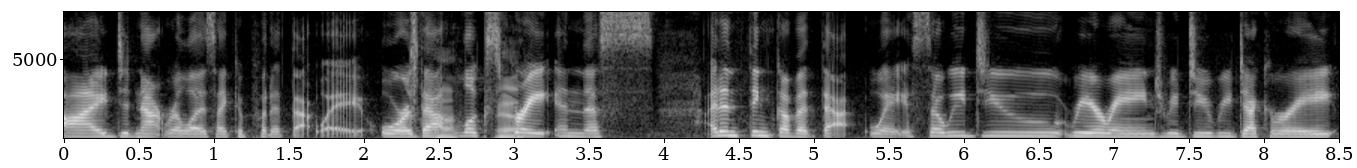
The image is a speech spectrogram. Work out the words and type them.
I did not realize I could put it that way. Or that Ah, looks yeah. great in this. I didn't think of it that way. So we do rearrange, we do redecorate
